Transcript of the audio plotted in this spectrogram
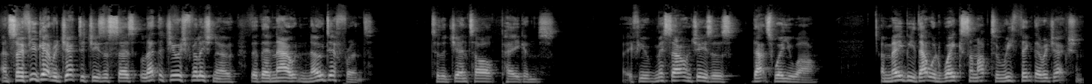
And so, if you get rejected, Jesus says, let the Jewish village know that they're now no different to the Gentile pagans. If you miss out on Jesus, that's where you are. And maybe that would wake some up to rethink their rejection.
